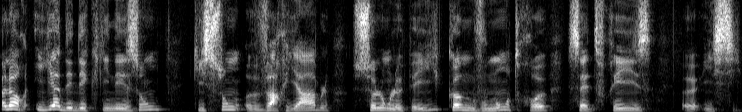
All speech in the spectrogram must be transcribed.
Alors, il y a des déclinaisons qui sont variables selon le pays, comme vous montre cette frise euh, ici.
